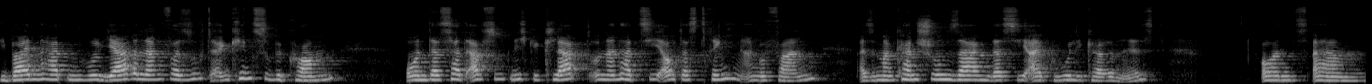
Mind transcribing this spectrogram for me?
die beiden hatten wohl jahrelang versucht, ein Kind zu bekommen und das hat absolut nicht geklappt und dann hat sie auch das Trinken angefangen. Also man kann schon sagen, dass sie Alkoholikerin ist. Und ähm,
